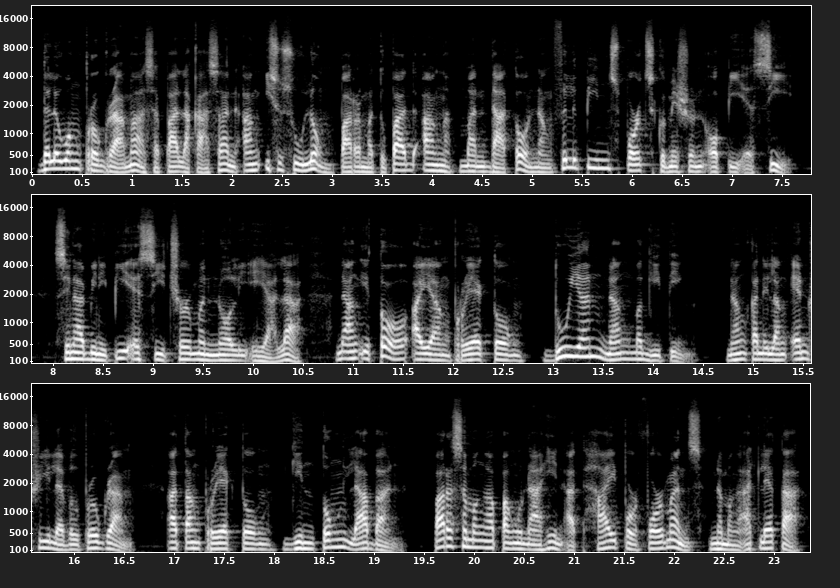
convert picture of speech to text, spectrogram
Dalawang programa sa palakasan ang isusulong para matupad ang mandato ng Philippine Sports Commission o PSC. Sinabi ni PSC Chairman Nolly Ayala na ang ito ay ang proyektong Duyan ng Magiting ng kanilang entry-level program at ang proyektong Gintong Laban para sa mga pangunahin at high performance na mga atleta.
